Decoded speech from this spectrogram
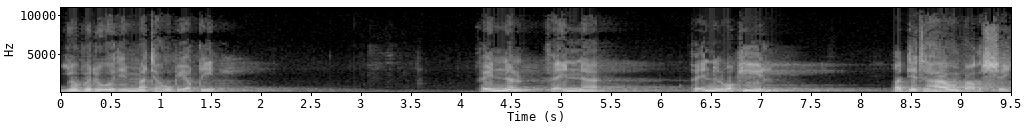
يبرئ ذمته بيقين. فإن فإن فإن الوكيل قد يتهاون بعض الشيء.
